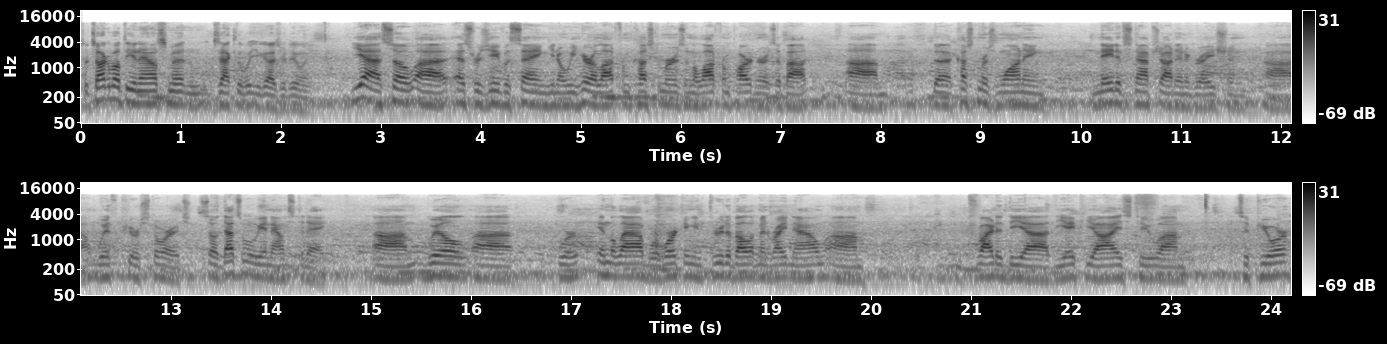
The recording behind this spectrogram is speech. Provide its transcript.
So talk about the announcement and exactly what you guys are doing. Yeah, so uh, as Rajiv was saying, you know, we hear a lot from customers and a lot from partners about um, the customers wanting native snapshot integration uh, with Pure Storage. So that's what we announced today. Um, we'll, uh, we're in the lab, we're working through development right now. Um, provided the, uh, the APIs to, um, to Pure,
